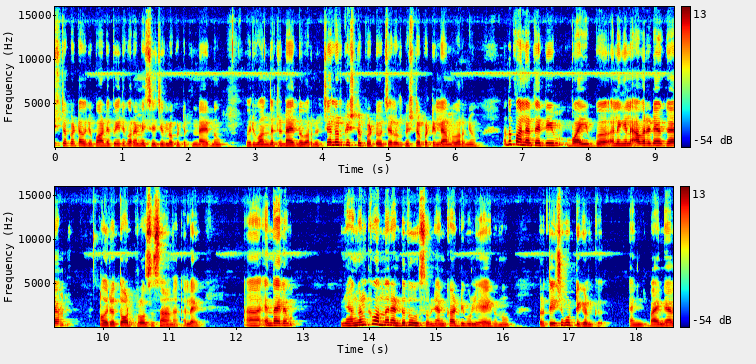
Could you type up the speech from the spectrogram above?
ഇഷ്ടപ്പെട്ട ഒരുപാട് പേര് കുറേ മെസ്സേജുകളൊക്കെ ഇട്ടിട്ടുണ്ടായിരുന്നു. അവർ വന്നിട്ടുണ്ടായിരുന്നു പറഞ്ഞു ചിലർക്ക് ഇഷ്ടപ്പെട്ടു ചിലർക്ക് ഇഷ്ടപ്പെട്ടില്ല എന്ന് പറഞ്ഞു. അത് പലരുടെയും വൈബ് അല്ലെങ്കിൽ അവരുടെയൊക്കെ ഓരോ തോട്ട് പ്രോസസ്സാണ് അല്ലേ? എന്തായാലും ഞങ്ങൾക്ക് വന്ന രണ്ട് ദിവസവും ഞങ്ങൾക്ക് അടിപൊളിയായിരുന്നു. പ്രത്യേകിച്ച് കുട്ടികൾക്ക്. ഭയങ്കര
